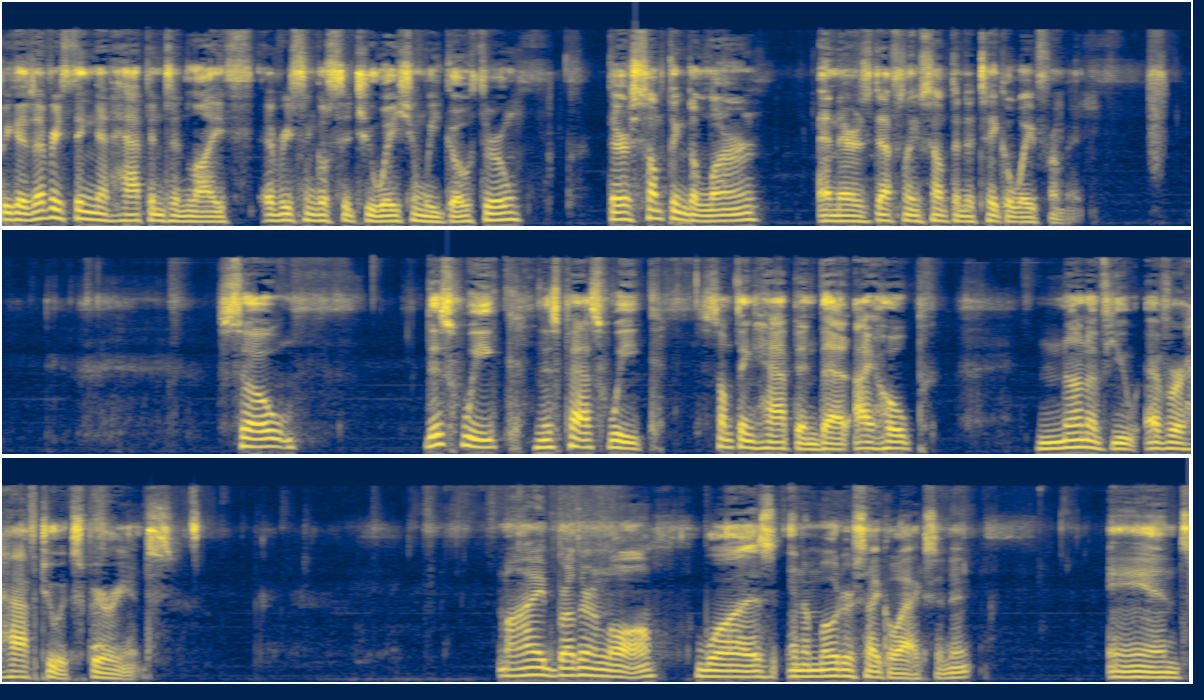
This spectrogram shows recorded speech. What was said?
because everything that happens in life, every single situation we go through, there's something to learn and there's definitely something to take away from it. So, this week, this past week, something happened that I hope none of you ever have to experience. My brother in law was in a motorcycle accident and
